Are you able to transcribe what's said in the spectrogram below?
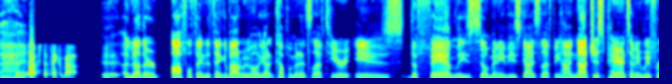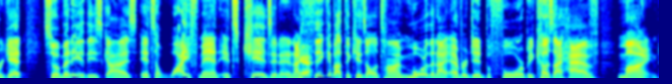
It just sucks to think about. Uh, Another awful thing to think about, we've only got a couple minutes left here, is the families so many of these guys left behind. Not just parents. I mean, we forget so many of these guys, it's a wife, man, it's kids. And, and I Yeah. think about the kids all the time more than I ever did before because I have mine.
